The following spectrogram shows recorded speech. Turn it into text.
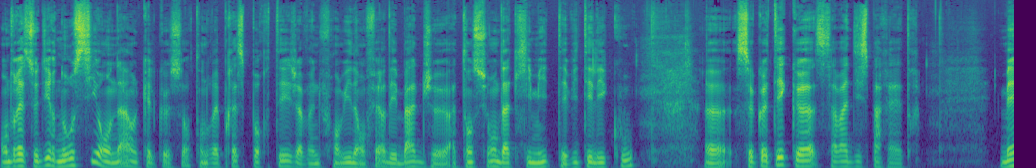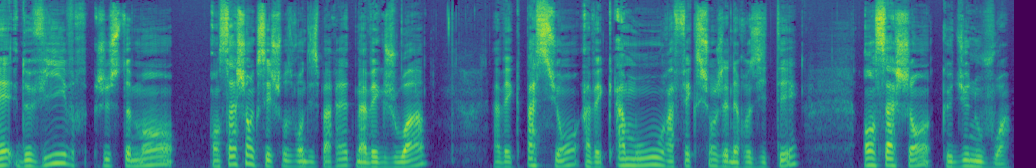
On devrait se dire, nous aussi on a en quelque sorte, on devrait presque porter, j'avais une fois envie d'en faire des badges, euh, attention, date limite, éviter les coûts. Euh, ce côté que ça va disparaître. Mais de vivre justement en sachant que ces choses vont disparaître, mais avec joie, avec passion, avec amour, affection, générosité, en sachant que Dieu nous voit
